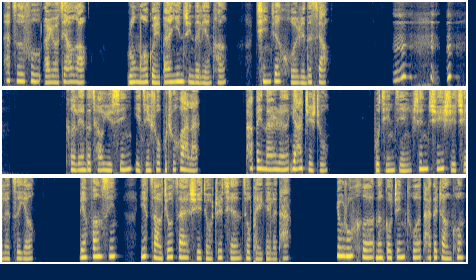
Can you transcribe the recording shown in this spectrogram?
他自负而又骄傲，如魔鬼般英俊的脸庞。噙着火人的笑，嗯，可怜的乔雨欣已经说不出话来，她被男人压制住，不仅仅身躯失去了自由，连芳心也早就在许久之前就赔给了他，又如何能够挣脱他的掌控？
